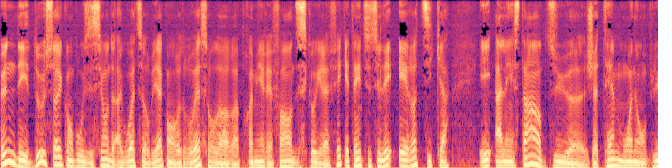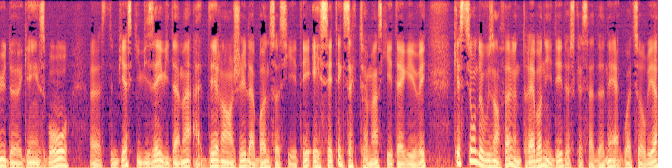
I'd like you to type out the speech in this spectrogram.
une des deux seules compositions de Agua Turbia qu'on retrouvait sur leur premier effort discographique est intitulée Erotica. Et à l'instar du euh, Je t'aime moi non plus de Gainsbourg, euh, c'est une pièce qui visait évidemment à déranger la bonne société et c'est exactement ce qui est arrivé. Question de vous en faire une très bonne idée de ce que ça donnait à Guaturbia.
